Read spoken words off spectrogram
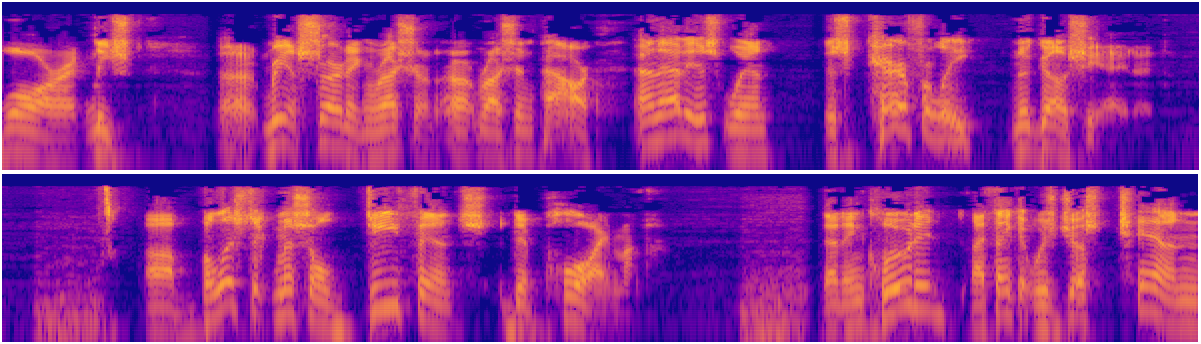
War, at least uh, reasserting Russian uh, Russian power, and that is when this carefully negotiated uh, ballistic missile defense deployment that included, I think it was just 10,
